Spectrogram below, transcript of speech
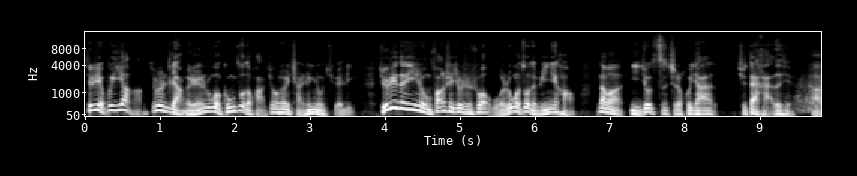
其实也不一样啊，就是两个人如果工作的话，就会产生一种角力。角力的一种方式就是说，我如果做的比你好，那么你就辞职回家去带孩子去啊。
